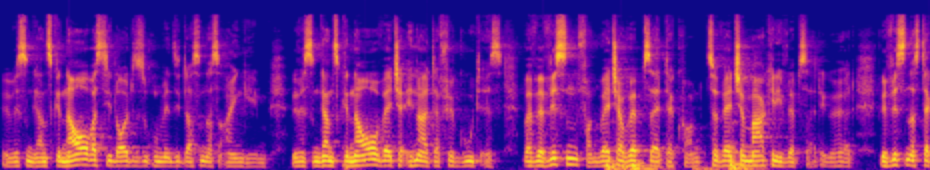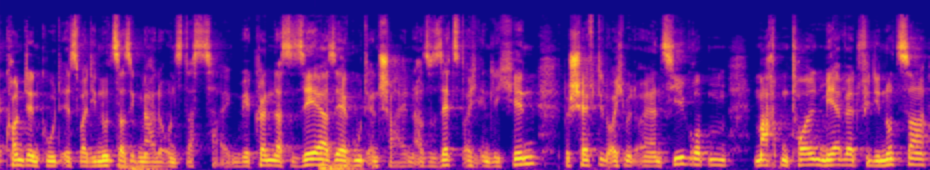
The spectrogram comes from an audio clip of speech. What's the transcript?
wir wissen ganz genau, was die Leute suchen, wenn sie das und das eingeben. Wir wissen ganz genau, welcher Inhalt dafür gut ist, weil wir wissen, von welcher Website der kommt, zu welcher Marke die Webseite gehört. Wir wissen, dass der Content gut ist, weil die Nutzersignale uns das zeigen. Wir können das sehr, sehr gut entscheiden. Also setzt euch endlich hin, beschäftigt euch mit euren Zielgruppen, macht einen tollen Mehrwert für die Nutzer,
